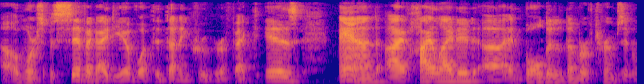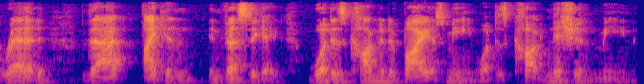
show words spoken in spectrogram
uh, a more specific idea of what the Dunning-Kruger effect is. And I've highlighted uh, and bolded a number of terms in red that I can investigate. What does cognitive bias mean? What does cognition mean?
